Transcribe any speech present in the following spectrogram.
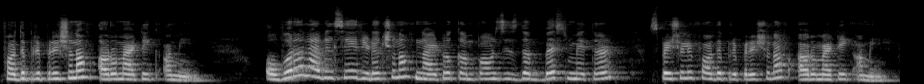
for the preparation of aromatic amine. Overall, I will say reduction of nitro compounds is the best method especially for the preparation of aromatic amine.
